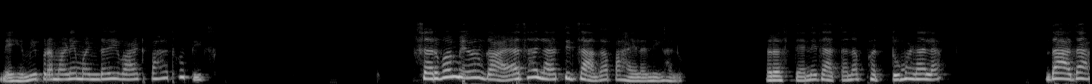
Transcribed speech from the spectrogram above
नेहमीप्रमाणे मंडळी वाट पाहत होतीच. सर्व मिळून गाळा झाला ती जागा पाहायला निघालो. रस्त्याने जाताना फत्तू म्हणाला, दादा,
